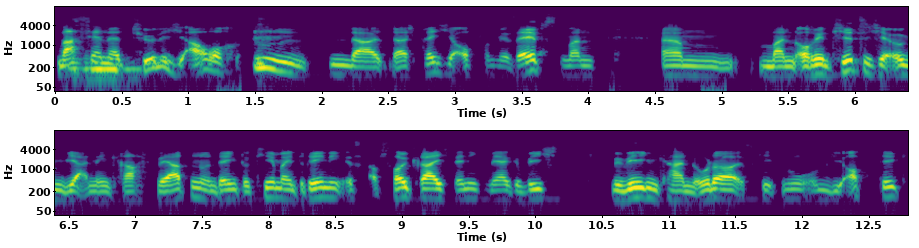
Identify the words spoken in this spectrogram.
was mhm. ja natürlich auch, da, da spreche ich auch von mir selbst, man, ähm, man orientiert sich ja irgendwie an den Kraftwerten und denkt, okay, mein Training ist erfolgreich, wenn ich mehr Gewicht bewegen kann oder es geht nur um die Optik,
